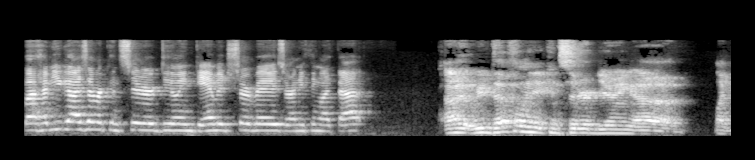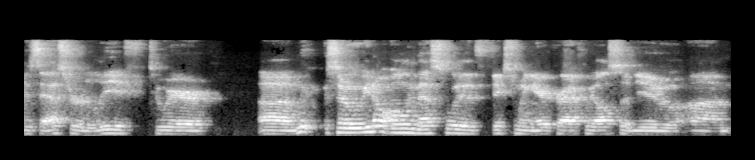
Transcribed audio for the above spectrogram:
but have you guys ever considered doing damage surveys or anything like that? Uh, we've definitely considered doing uh, like disaster relief to where um, we, so we don't only mess with fixed wing aircraft. We also do um,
